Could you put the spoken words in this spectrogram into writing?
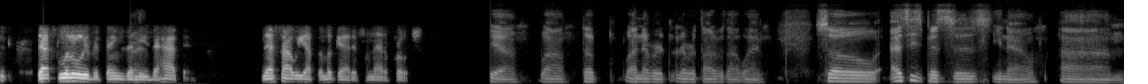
that's literally the things that need to happen. That's how we have to look at it from that approach. Yeah, wow. That I never I never thought of it that way. So as these businesses, you know, um,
